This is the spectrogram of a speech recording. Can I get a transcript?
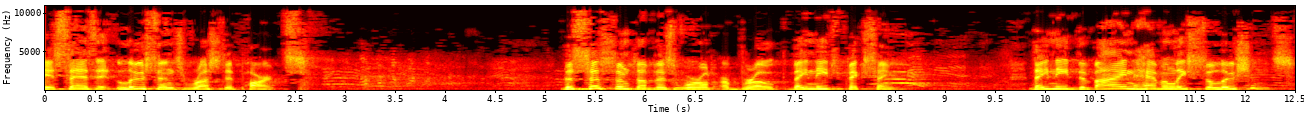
It says it loosens rusted parts. The systems of this world are broke. They need fixing. They need divine heavenly solutions.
